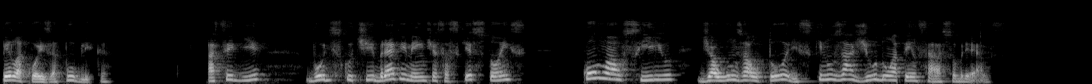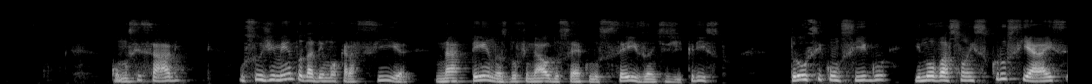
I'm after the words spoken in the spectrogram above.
pela coisa pública? A seguir, vou discutir brevemente essas questões com o auxílio de alguns autores que nos ajudam a pensar sobre elas. Como se sabe, o surgimento da democracia na Atenas do final do século VI a.C. trouxe consigo inovações cruciais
